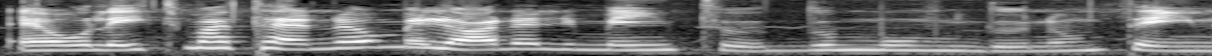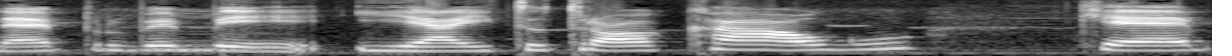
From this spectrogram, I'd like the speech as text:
É, o leite materno é o melhor alimento do mundo, não tem, né, pro bebê. Uhum. E aí tu troca algo que é,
